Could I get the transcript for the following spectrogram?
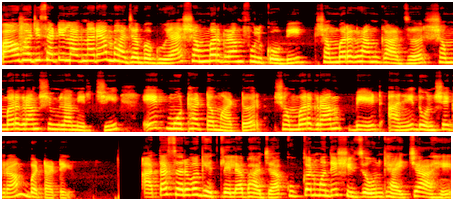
पावभाजीसाठी लागणाऱ्या भाज्या बघूया. शंभर ग्राम फुलकोबी शंभर ग्राम गाजर शंभर ग्राम शिमला मिरची एक मोठा टमाटर शंभर ग्राम बीट आणि दोनशे ग्राम बटाटे. आता सर्व घेतलेल्या भाज्या कुकरमध्ये शिजवून घ्यायच्या आहे.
